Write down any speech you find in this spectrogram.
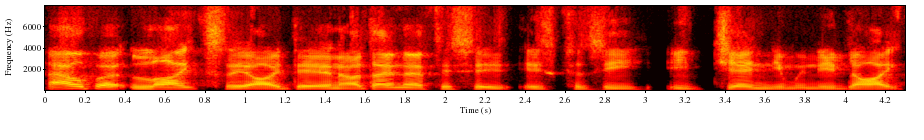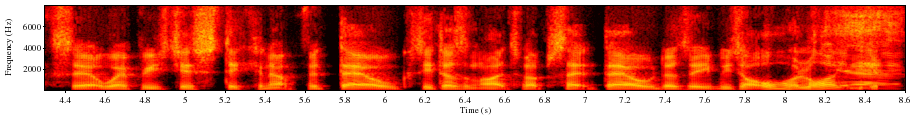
Albert likes the idea. And I don't know if this is because he, he genuinely likes it or whether he's just sticking up for Del because he doesn't like to upset Del, does he? He's like, oh, I like yeah. it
